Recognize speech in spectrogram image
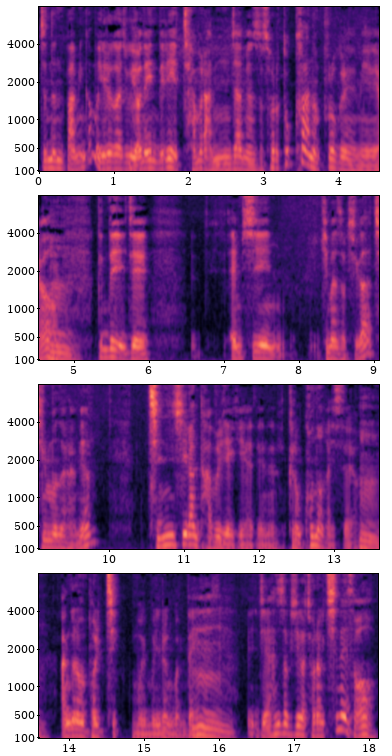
드는 밤인가 뭐 이래가지고 연예인들이 잠을 안 자면서 서로 토크하는 프로그램이에요. 음. 근데 이제 MC인 김한석 씨가 질문을 하면 진실한 답을 얘기해야 되는 그런 코너가 있어요. 음. 안 그러면 벌칙 뭐, 뭐 이런 건데 음. 이제 한석 씨가 저랑 친해서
